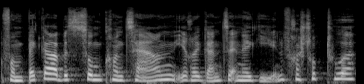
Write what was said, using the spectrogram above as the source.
vom Bäcker bis zum Konzern ihre ganze Energieinfrastruktur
